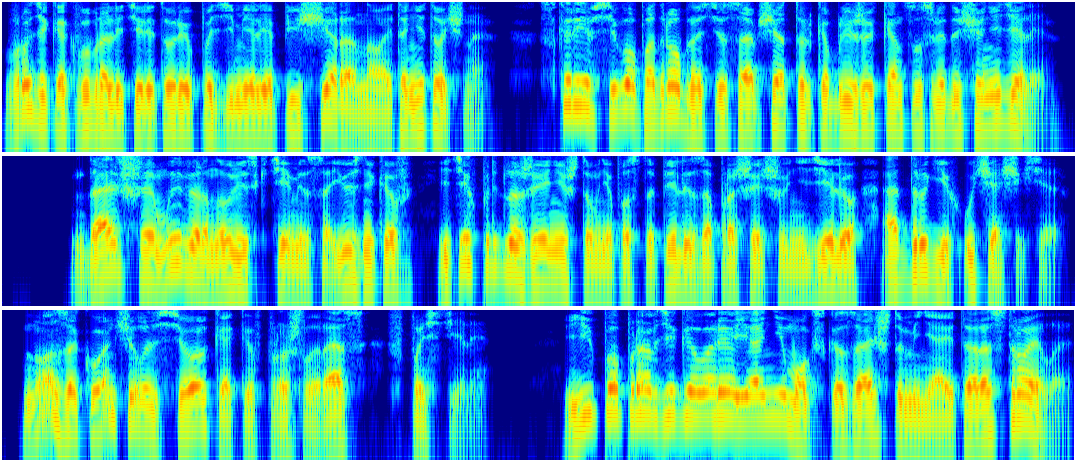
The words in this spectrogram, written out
Вроде как выбрали территорию подземелья пещера, но это не точно. Скорее всего, подробности сообщат только ближе к концу следующей недели. Дальше мы вернулись к теме союзников и тех предложений, что мне поступили за прошедшую неделю от других учащихся. Но закончилось все, как и в прошлый раз, в постели. И, по правде говоря, я не мог сказать, что меня это расстроило.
